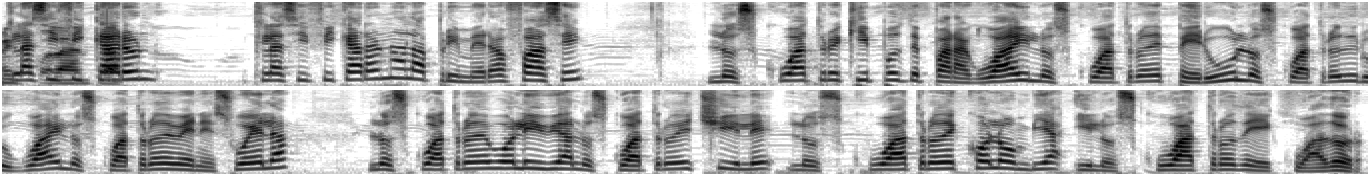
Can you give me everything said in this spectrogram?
clasificaron, clasificaron a la primera fase los cuatro equipos de Paraguay, los cuatro de Perú, los cuatro de Uruguay, los cuatro de Venezuela, los cuatro de Bolivia, los cuatro de Chile, los cuatro de Colombia y los cuatro de Ecuador.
